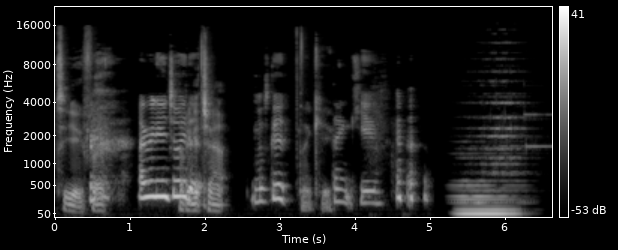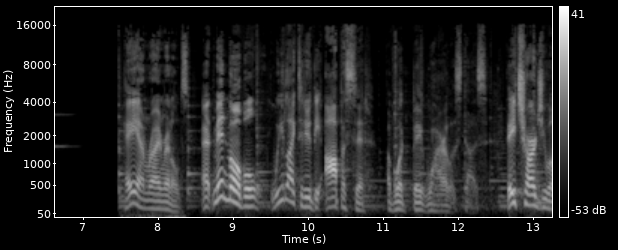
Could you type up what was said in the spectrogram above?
to you for I really enjoyed having a it. chat. It was good. Thank you. Thank you. Hey, I'm Ryan Reynolds. At Mint Mobile, we like to do the opposite of what Big Wireless does. They charge you a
